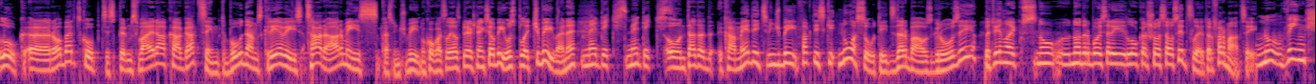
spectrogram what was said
lūk, eh, Roberts Kupcis pirms vairāk kā gadsimta, būdams Krievijas cara armijas, kas viņš bija, nu kaut kāds liels priekšnieks jau bija, uzpleču bija, vai ne? Mediķis, mediķis. Un tad, kā mediķis, viņš bija faktiski nosūtīts darbā uz Grūziju, bet vienlaikus, nu, nodarbojas arī, lūk, ar šo savu sirdslietu, ar farmāciju. Nu, viņš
